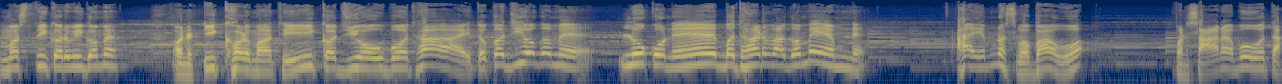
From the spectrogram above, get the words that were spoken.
મસ્તી કરવી ગમે અને ટીખળમાંથી કજિયો ઊભો થાય તો કજિયો ગમે, લોકોને બધાડવા ગમે એમને. આ એમનો સ્વભાવ હો. પણ સારા બહુ હતા.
